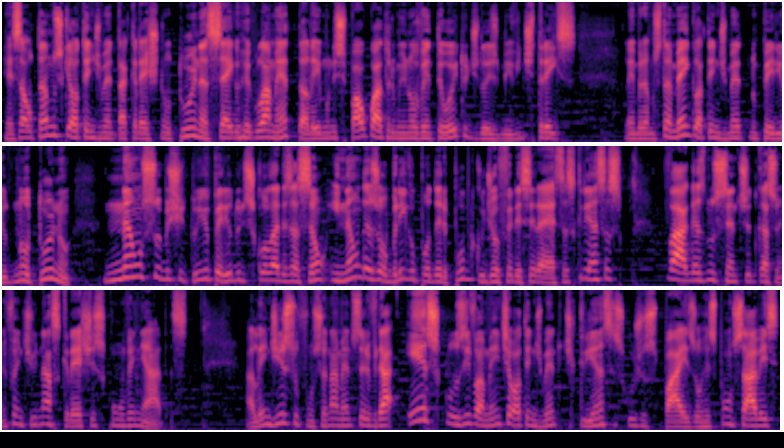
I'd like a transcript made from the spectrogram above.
Ressaltamos que o atendimento da creche noturna segue o regulamento da Lei Municipal 4098 de 2023. Lembramos também que o atendimento no período noturno não substitui o período de escolarização e não desobriga o poder público de oferecer a essas crianças vagas nos centros de educação infantil e nas creches conveniadas. Além disso, o funcionamento servirá exclusivamente ao atendimento de crianças cujos pais ou responsáveis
